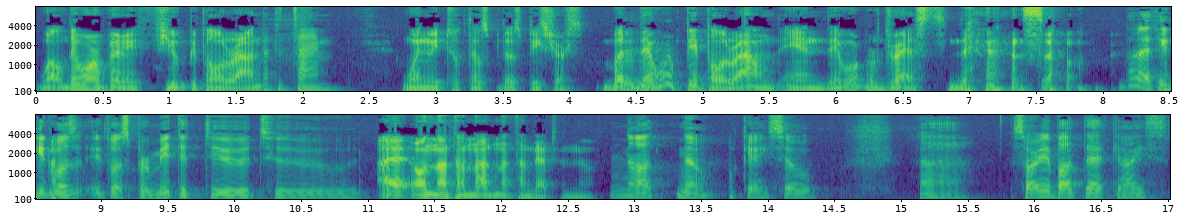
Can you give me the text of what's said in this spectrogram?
well, there were very few people around at the time when we took those those pictures, but there were people around and they were dressed. so But I think it was it was permitted to to I oh not on not not on that one no. not no. Okay, so uh, sorry about that, guys.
